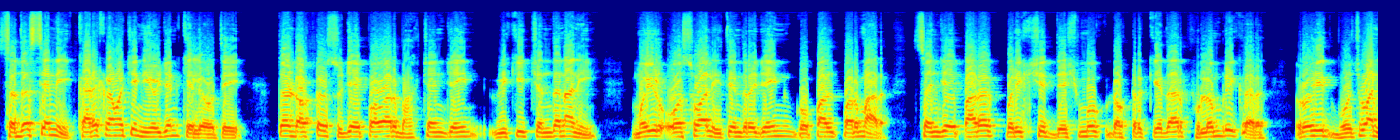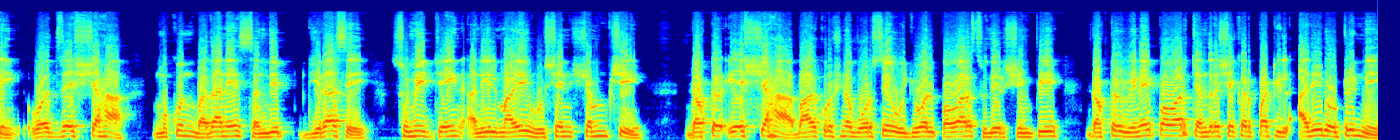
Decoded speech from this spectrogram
सदस्यांनी कार्यक्रमाचे नियोजन केले होते. तर doctor Sujay Pawar Bhagchand Jain Vicky Chandnani Mayur Oswal Hitendra Jain Gopal Parmar Sanjay Parakh Parikshit Deshmukh doctor Kedar Phulambrikar Rohit Bhojwani Vajresh Shah Mukund Bhadane Sandeep Girase Sumit Jain Anil Mali Hussain Shamshi doctor Yash Shah Balkrishna Borse Ujjwal Pawar Sudhir Shimpi doctor Vinay Pawar Chandrashekhar Patil आदी रोटरींनी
